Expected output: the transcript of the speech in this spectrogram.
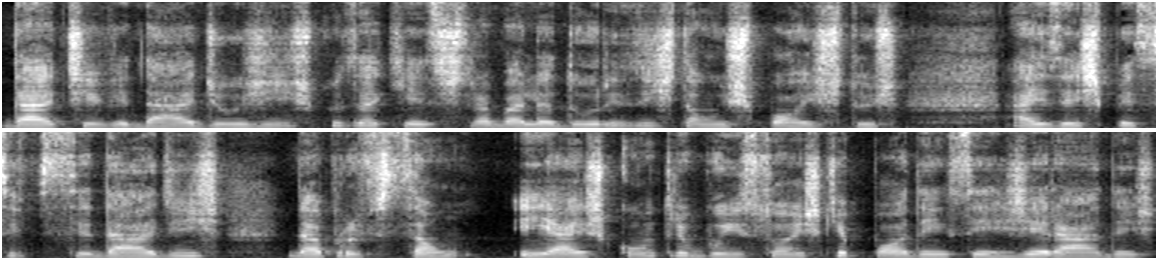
da atividade os riscos a que esses trabalhadores estão expostos, as especificidades da profissão e as contribuições que podem ser geradas,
